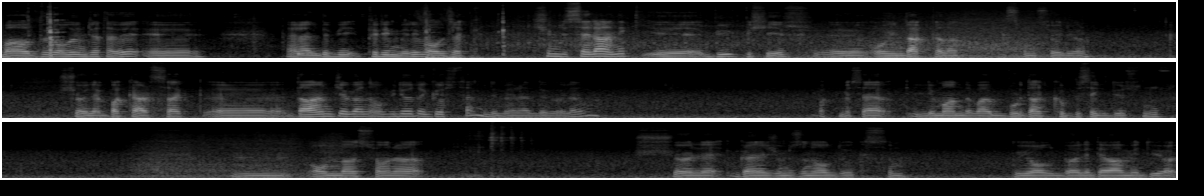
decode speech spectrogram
Mağdur olunca tabi e, herhalde bir prim birim olacak. Şimdi Selanik e, büyük bir şehir. E, oyunda kalan kısmını söylüyorum. Şöyle bakarsak e, daha önce ben o videoda göstermedim herhalde böyle ama. Bak mesela liman da var. Buradan Kıbrıs'a gidiyorsunuz. Hmm, ondan sonra şöyle garajımızın olduğu kısım. Bu yol böyle devam ediyor.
